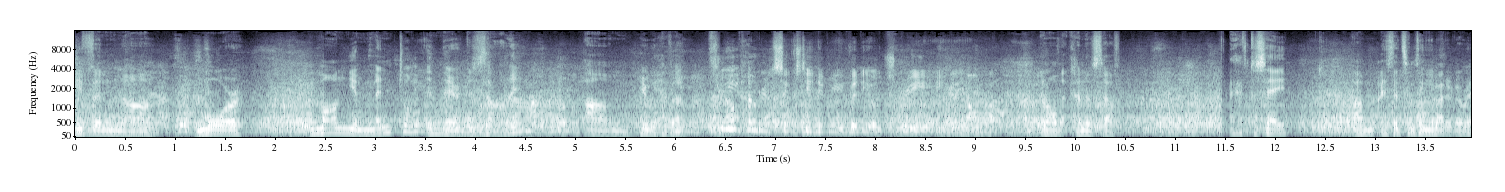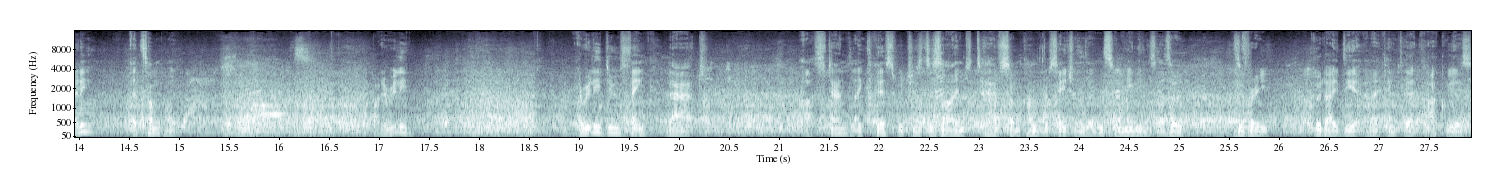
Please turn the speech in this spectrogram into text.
even uh, more monumental in their design. Um, here we have a 360 degree video screen and all that kind of stuff. I have to say, um, I said something about it already at some point, but I really, I really do think that a stand like this, which is designed to have some conversations and some meetings, is a is a very good idea, and I think that Acquia's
